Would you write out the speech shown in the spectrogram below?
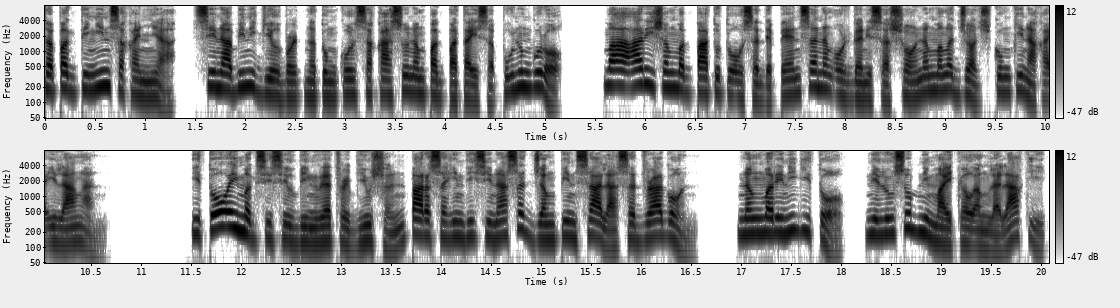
Sa pagtingin sa kanya, sinabi ni Gilbert na tungkol sa kaso ng pagpatay sa punong guro, maaari siyang magpatutuo sa depensa ng organisasyon ng mga judge kung kinakailangan. Ito ay magsisilbing retribution para sa hindi sinasadyang pinsala sa dragon. Nang marinig ito, nilusob ni Michael ang lalaki,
